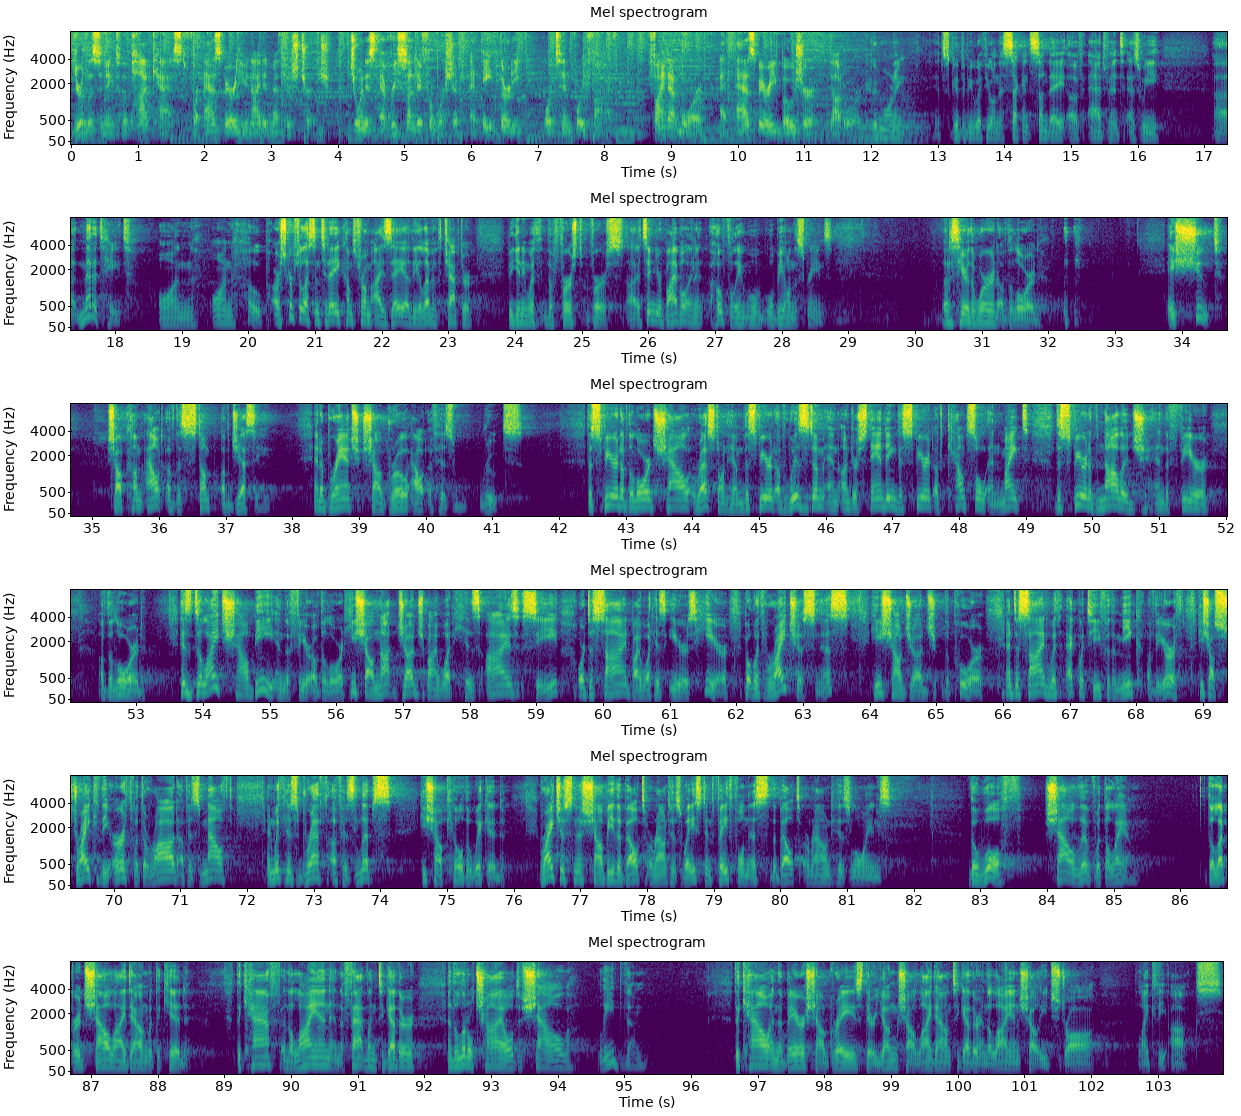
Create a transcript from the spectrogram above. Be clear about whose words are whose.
Speaker 1: You're listening to the podcast for Asbury United Methodist Church. Join us every Sunday for worship at 8:30 or 10:45. Find out more at asburybossier.org.
Speaker 2: Good morning. It's good to be with you on the second Sunday of Advent as we uh, meditate on, on hope. Our scripture lesson today comes from Isaiah, the 11th chapter, beginning with the first verse. Uh, it's in your Bible and it hopefully will, will be on the screens. Let us hear the word of the Lord. A shoot shall come out of the stump of Jesse, and a branch shall grow out of his roots. The Spirit of the Lord shall rest on him the Spirit of wisdom and understanding, the Spirit of counsel and might, the Spirit of knowledge and the fear of the Lord his delight shall be in the fear of the Lord. He shall not judge by what his eyes see or decide by what his ears hear, but with righteousness he shall judge the poor and decide with equity for the meek of the earth. He shall strike the earth with the rod of his mouth, and with his breath of his lips he shall kill the wicked. Righteousness shall be the belt around his waist, and faithfulness the belt around his loins. The wolf shall live with the lamb. The leopard shall lie down with the kid. The calf and the lion and the fatling together, and the little child shall lead them. The cow and the bear shall graze, their young shall lie down together, and the lion shall eat straw like the ox.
